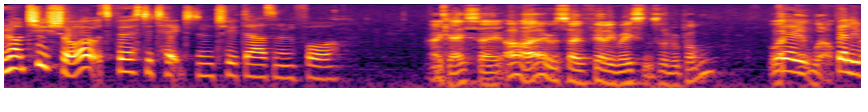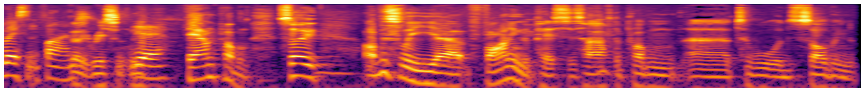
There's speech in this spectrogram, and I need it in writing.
we're not too sure. It was first detected in 2004. Okay, so oh, so fairly recent sort of a problem. Well, Fairly, well, fairly recent find. fairly recently Yeah. found problem. So obviously, uh, finding the pest is half the problem uh, towards solving,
